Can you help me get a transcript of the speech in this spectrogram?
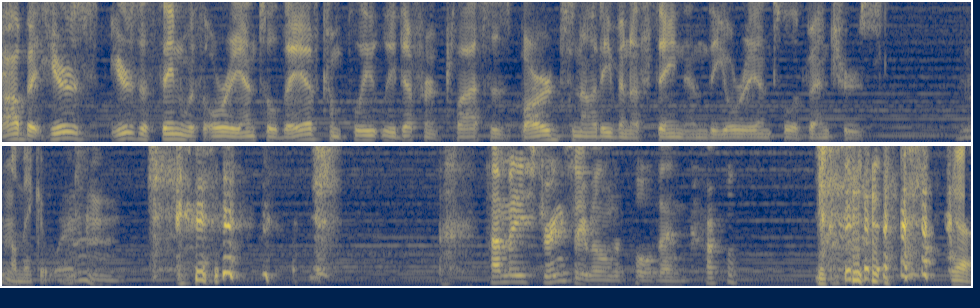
ah, but here's here's the thing with Oriental. They have completely different classes. Bard's not even a thing in the Oriental Adventures. Hmm. I'll make it work. Hmm. How many strings are you willing to pull then, Carl? Yeah,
